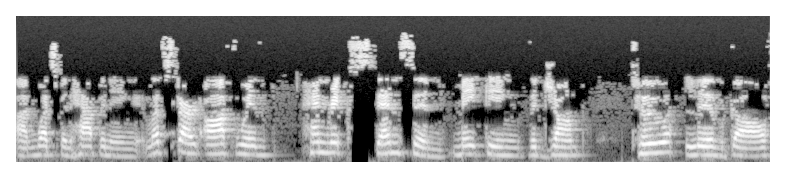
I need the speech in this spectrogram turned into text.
on what's been happening. Let's start off with Henrik Stenson making the jump to LIV Golf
